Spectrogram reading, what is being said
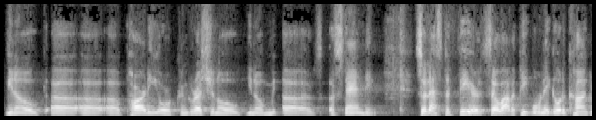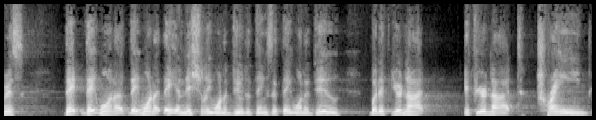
you know, uh, uh, uh, party or congressional, you know, uh, standing. So that's the fear. So a lot of people, when they go to Congress, they, they want to, they want to, they initially want to do the things that they want to do. But if you're not, if you're not trained,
